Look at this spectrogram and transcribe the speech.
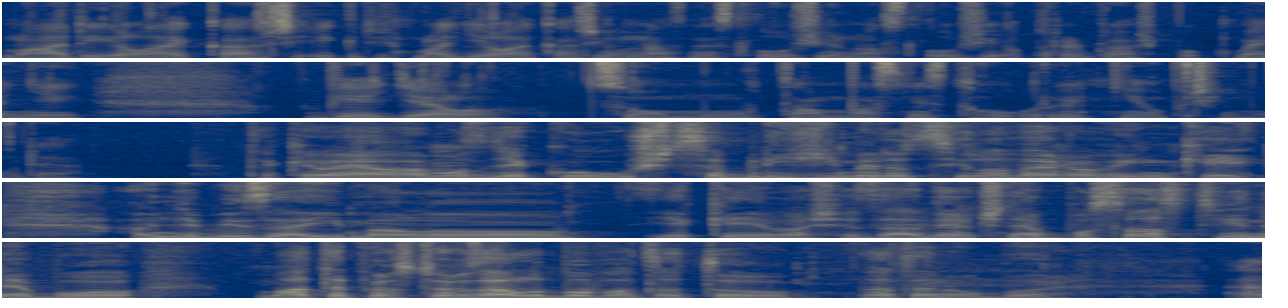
mladý lékař, i když mladí lékaři u nás neslouží, u nás slouží opravdu až po kmeni, věděl, co mu tam vlastně z toho urgentního příjmu jde. Tak jo, já vám moc děkuji, už se blížíme do cílové rovinky a mě by zajímalo, jaké je vaše závěrečné poselství, nebo máte prostor zalobovat za, to, za ten obor? Uh,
